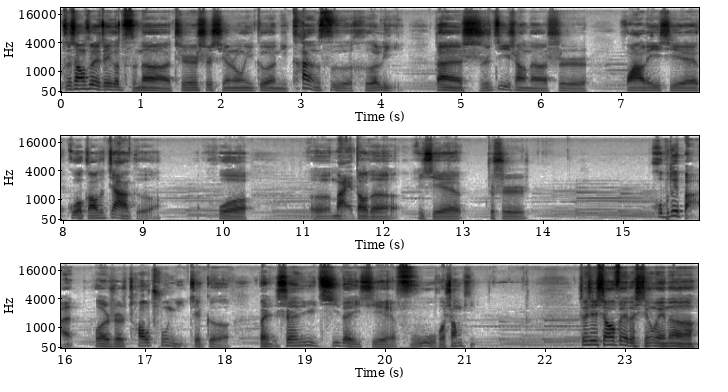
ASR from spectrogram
智商税这个词呢，其实是形容一个你看似合理，但实际上呢是花了一些过高的价格，或呃买到的一些就是货不对版。或者是超出你这个本身预期的一些服务或商品，这些消费的行为呢，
